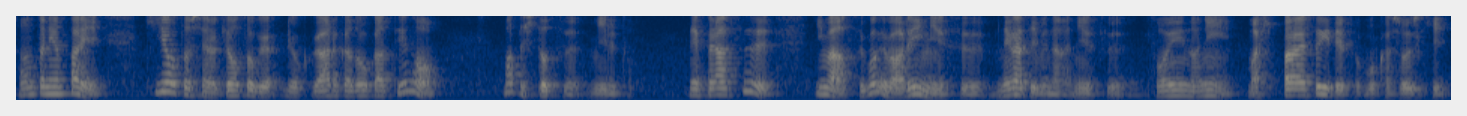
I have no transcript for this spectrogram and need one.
本当にやっぱり企業としての競争力があるかどうかっていうのをまず一つ見ると。でプラス今すごい悪いニュースネガティブなニュースそういうのに、まあ、引っ張られすぎてると僕は正直、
